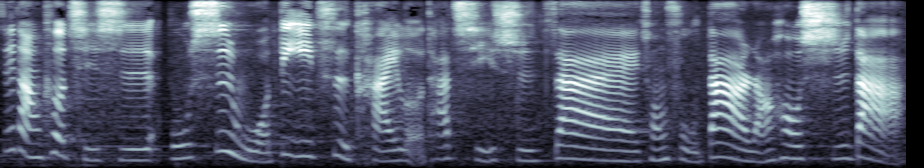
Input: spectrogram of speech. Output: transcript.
这堂课其实不是我第一次开了，它其实在从辅大然后师大。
